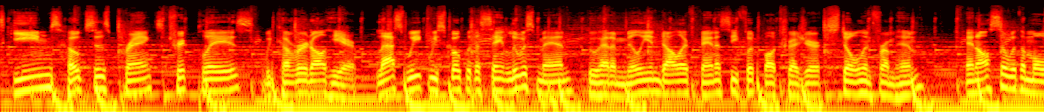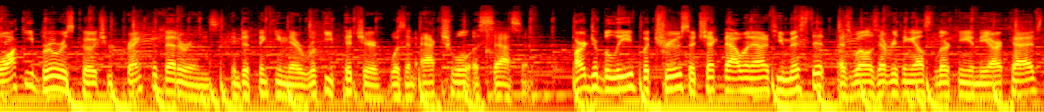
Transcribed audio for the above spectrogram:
Schemes, hoaxes, pranks, trick plays, we cover it all here. Last week, we spoke with a St. Louis man who had a million dollar fantasy football treasure stolen from him, and also with a Milwaukee Brewers coach who pranked the veterans into thinking their rookie pitcher was an actual assassin. Hard to believe, but true, so check that one out if you missed it, as well as everything else lurking in the archives.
